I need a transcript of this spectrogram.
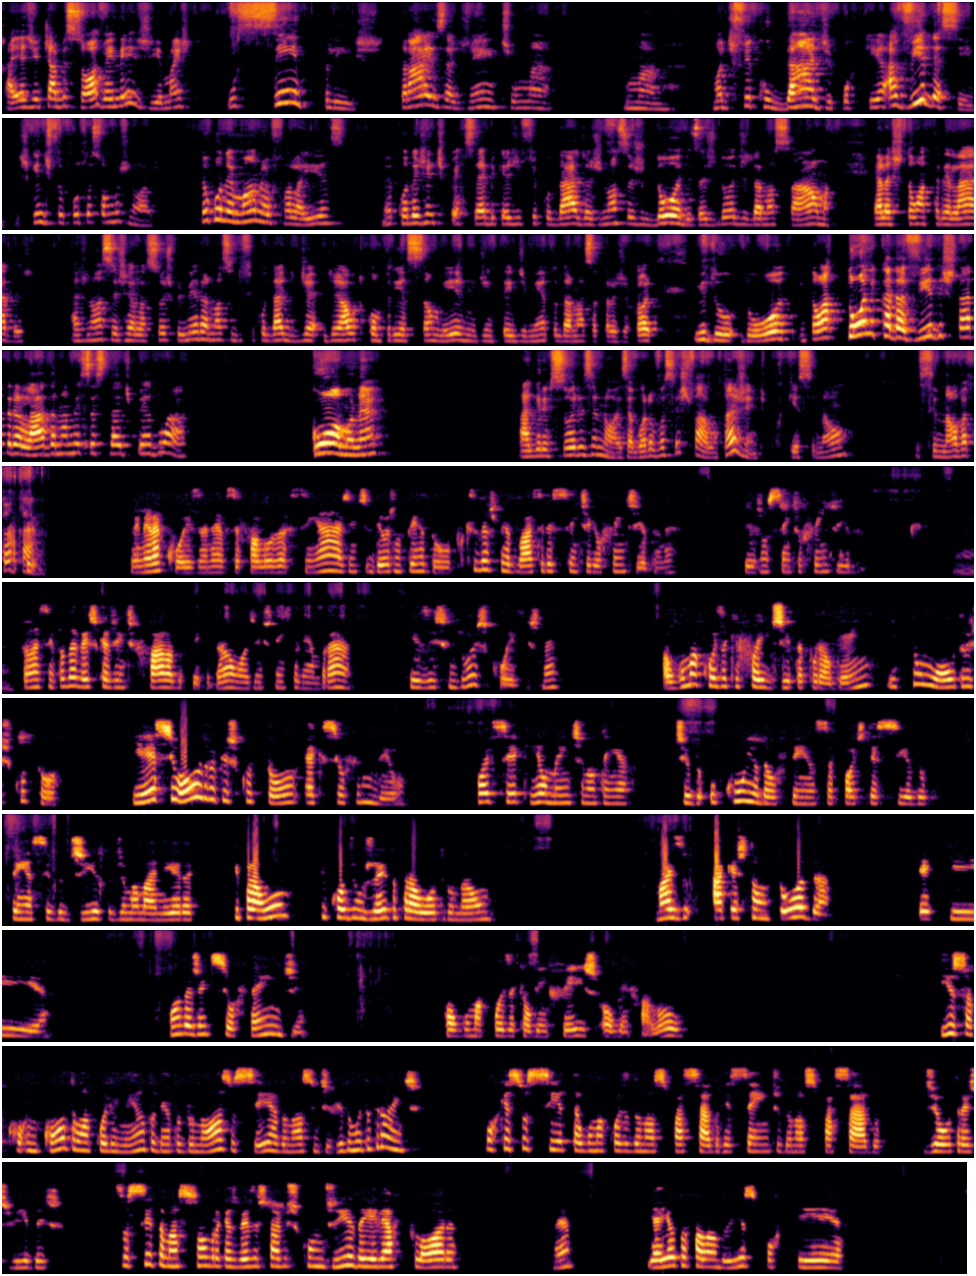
Aí a gente absorve a energia, mas o simples traz a gente uma, uma, uma dificuldade, porque a vida é simples. Quem dificulta somos nós. Então, quando Emmanuel fala isso, né, quando a gente percebe que as dificuldades, as nossas dores, as dores da nossa alma, elas estão atreladas às nossas relações, primeiro a nossa dificuldade de, de autocompreensão mesmo, de entendimento da nossa trajetória e do, do outro. Então, a tônica da vida está atrelada na necessidade de perdoar. Como, né? Agressores e nós. Agora vocês falam, tá, gente? Porque senão o sinal vai tocar. Primeira coisa, né? Você falou assim, ah, gente, Deus não perdoa. Porque se Deus perdoasse, ele se sentiria ofendido, né? Deus não se sente ofendido. É. Então, assim, toda vez que a gente fala do perdão, a gente tem que lembrar que existem duas coisas, né? Alguma coisa que foi dita por alguém e que um outro escutou. E esse outro que escutou é que se ofendeu. Pode ser que realmente não tenha tido o cunho da ofensa, pode ter sido, tenha sido dito de uma maneira que para um ficou de um jeito, para outro não. Mas a questão toda é que quando a gente se ofende com alguma coisa que alguém fez alguém falou, isso encontra um acolhimento dentro do nosso ser, do nosso indivíduo muito grande. Porque suscita alguma coisa do nosso passado recente, do nosso passado de outras vidas. Suscita uma sombra que às vezes estava escondida e ele aflora. Né? E aí eu estou falando isso porque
